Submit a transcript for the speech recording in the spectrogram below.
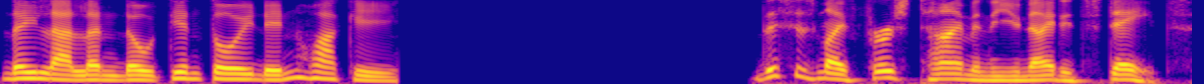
Đây là lần đầu tiên tôi đến Hoa Kỳ. This is my first time in the United States.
